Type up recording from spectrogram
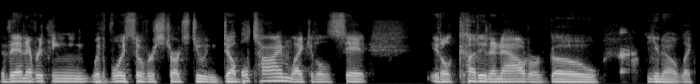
then everything with voiceover starts doing double time like it'll say it it'll cut in and out or go you know like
